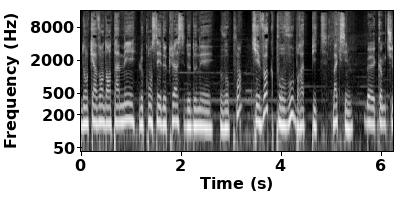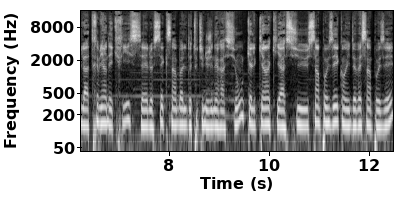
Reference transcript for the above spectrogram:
Donc avant d'entamer le conseil de classe et de donner vos points, qu'évoque pour vous Brad Pitt Maxime? Ben, comme tu l'as très bien décrit, c'est le sex symbole de toute une génération, quelqu'un qui a su s'imposer quand il devait s'imposer,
